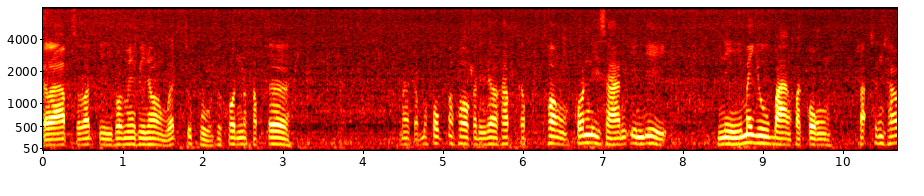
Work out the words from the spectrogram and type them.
กราบสวัสดีพ่อแม่พี่น้องเวทสุขูสุขคนนะครับเออมากับมาพบมาพอกันอีกแล้วครับ กับท่องคนอีสานอินดี้หนีไม่อยู่บางปะกงพระเชิงเช่า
